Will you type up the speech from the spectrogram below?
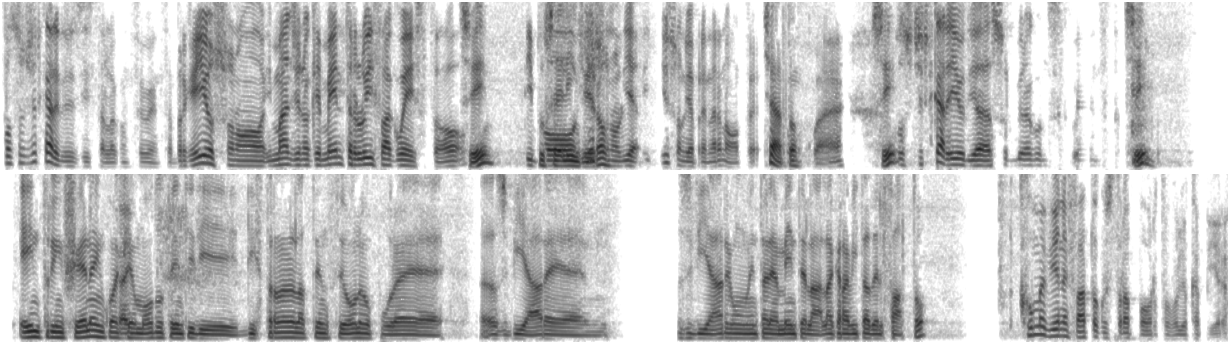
posso cercare di resistere alla conseguenza. Perché io sono. Immagino che mentre lui fa questo. Sì. Tipo, tu sei in giro? Io sono lì a, io sono lì a prendere notte. Certo. Comunque, eh. sì. Posso cercare io di assorbire la conseguenza. Sì. Entri in scena e in qualche okay. modo tenti di distrarre l'attenzione oppure uh, sviare, sviare momentaneamente la, la gravità del fatto come viene fatto questo rapporto, voglio capire.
